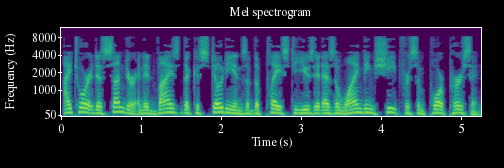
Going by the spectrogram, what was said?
I tore it asunder and advised the custodians of the place to use it as a winding sheet for some poor person.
